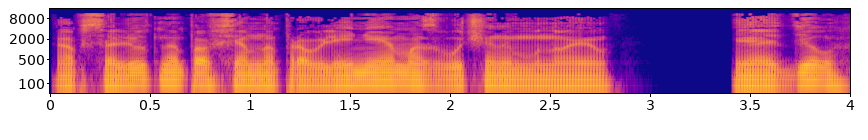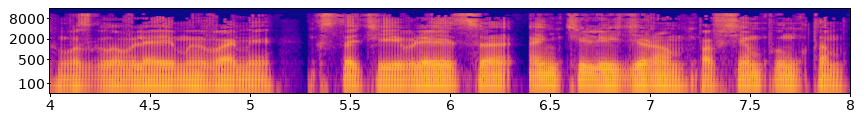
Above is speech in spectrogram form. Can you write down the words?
«Абсолютно по всем направлениям, озвученным мною. И отдел, возглавляемый вами, кстати, является антилидером по всем пунктам.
